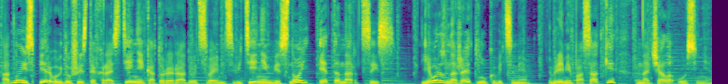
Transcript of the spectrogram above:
Одно из первых душистых растений, которое радует своим цветением весной, это нарцисс. Его размножают луковицами. Время посадки – начало осени.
